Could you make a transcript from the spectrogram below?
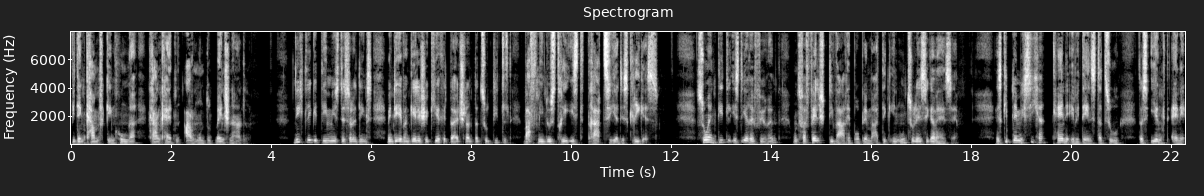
wie den Kampf gegen Hunger, Krankheiten, Armut und Menschenhandel. Nicht legitim ist es allerdings, wenn die evangelische Kirche Deutschland dazu titelt, Waffenindustrie ist Drahtzieher des Krieges. So ein Titel ist irreführend und verfälscht die wahre Problematik in unzulässiger Weise. Es gibt nämlich sicher keine Evidenz dazu, dass irgendeine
